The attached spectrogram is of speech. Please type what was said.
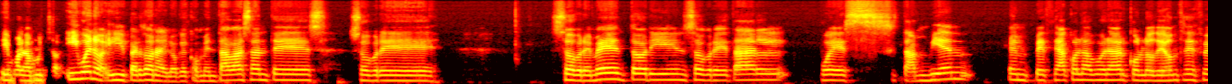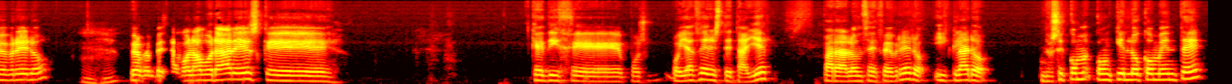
Y mola mucho. Y bueno, y perdona, y lo que comentabas antes sobre, sobre mentoring, sobre tal, pues también empecé a colaborar con lo de 11 de febrero, pero que empecé a colaborar es que, que dije, pues voy a hacer este taller para el 11 de febrero. Y claro, no sé con quién lo comenté,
